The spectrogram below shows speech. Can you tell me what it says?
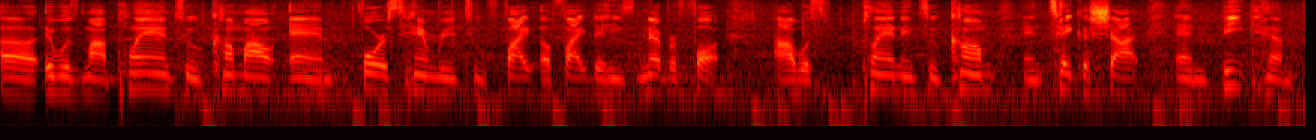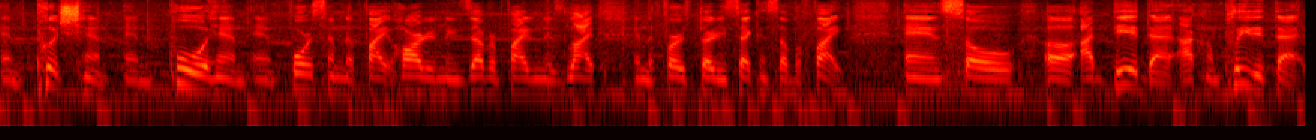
uh, it was my plan to come out and force Henry to fight a fight that he's never fought. I was planning to come and take a shot and beat him and push him and pull him and force him to fight harder than he's ever fight in his life in the first 30 seconds of a fight. And so uh, I did that. I completed that.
